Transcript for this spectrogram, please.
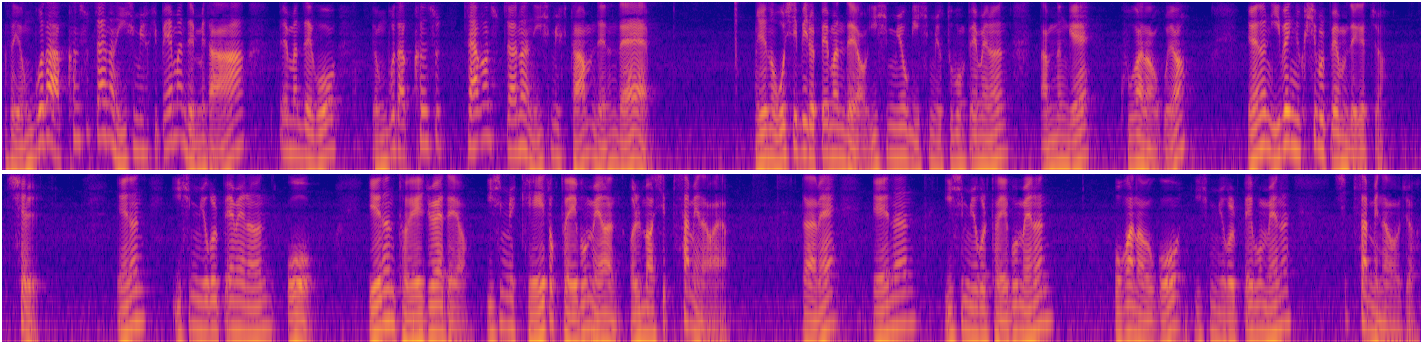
그래서 0보다 큰 숫자는 26씩 빼면 됩니다. 빼면 되고 0보다 큰 숫, 작은 숫자는 26씩 더하면 되는데 얘는 51을 빼면 돼요. 26, 26 두 번 빼면은 남는 게 9가 나오고요. 얘는 260을 빼면 되겠죠. 7. 얘는 26을 빼면은 5. 얘는 더해줘야 돼요. 26 계속 더해보면 얼마 13이 나와요. 그 다음에 얘는 26을 더해보면은 5가 나오고 26을 빼보면은 13이 나오죠.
